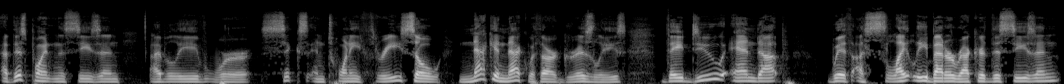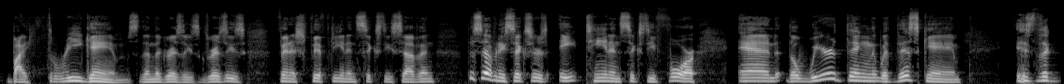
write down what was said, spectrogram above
at this point in the season, I believe were 6 and 23, so neck and neck with our Grizzlies. They do end up with a slightly better record this season by three games than the Grizzlies. Grizzlies finished 15 and 67, the 76ers 18 and 64. And the weird thing with this game is the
